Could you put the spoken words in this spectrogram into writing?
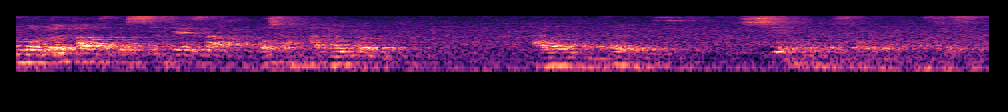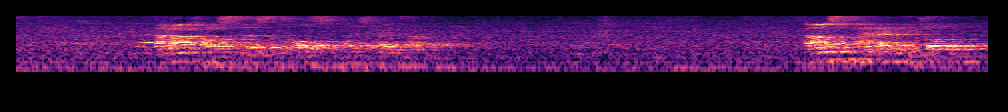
如果论到这个世界上，我想他拥有台湾人会羡慕的所有的条件。当他考试的时候，我们看下一张。当时台南女中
